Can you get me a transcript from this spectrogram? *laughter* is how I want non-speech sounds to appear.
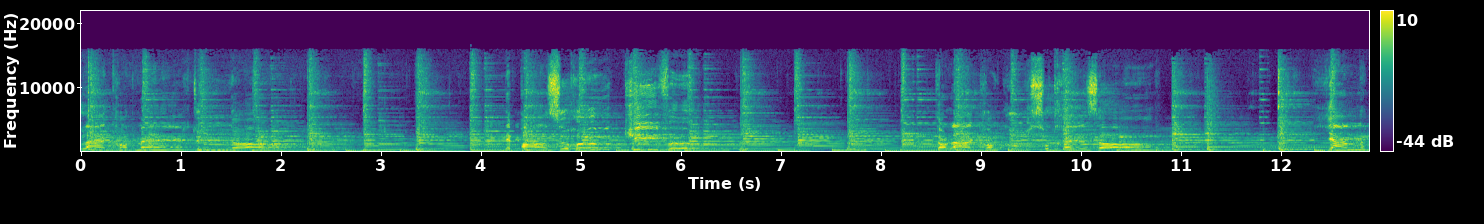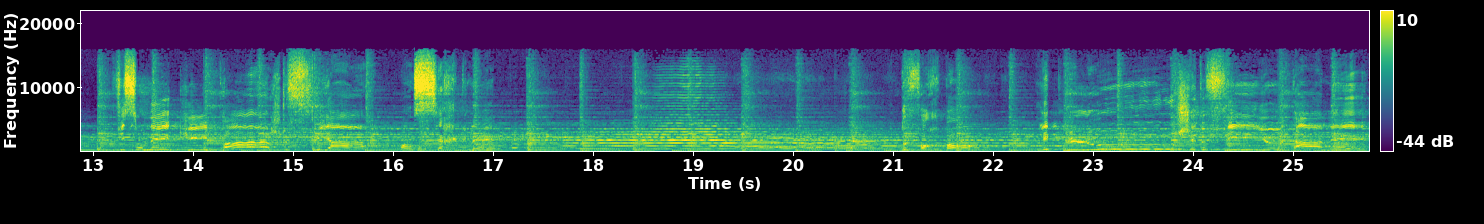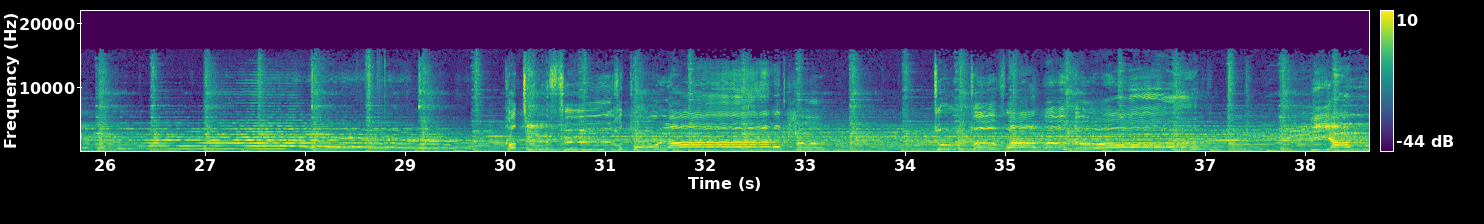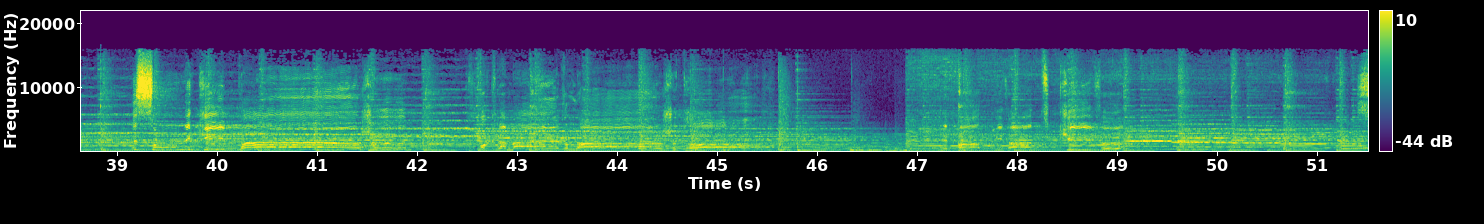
La grande mer du Nord. N'est pas heureux qui veut dans la grande course au trésor. L'âge d'or. N'est pas pirate qui veut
